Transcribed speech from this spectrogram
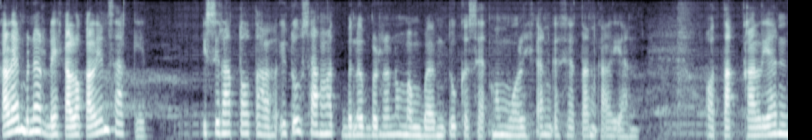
Kalian bener deh kalau kalian sakit istirahat total. Itu sangat benar-benar membantu kesehatan memulihkan kesehatan kalian. Otak kalian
